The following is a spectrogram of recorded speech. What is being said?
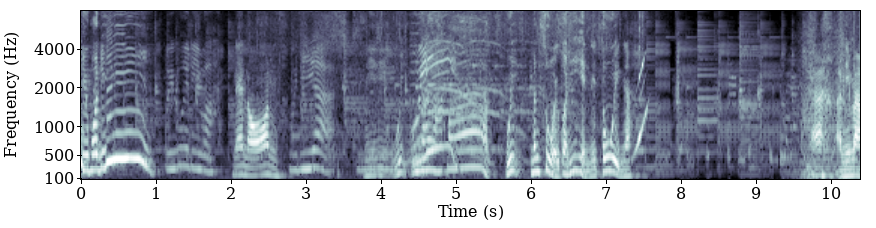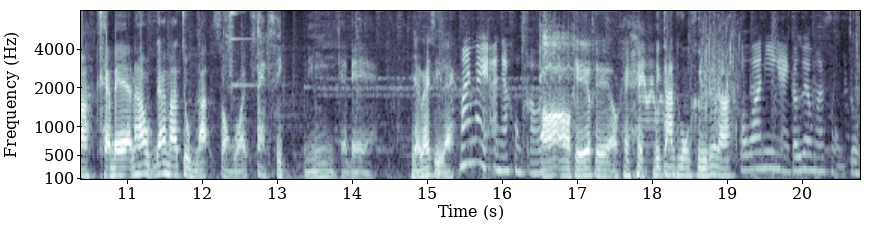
อยู่พอดี เฮ้ยมือดีว่ะแน่นอนมือดีอะนี่นี่อุ้ยอุ้ยน่ารักมาก อุ้ยมันสวยกว่าที่เห็นในตู้อีกนะ อะอันนี้มาแคร์แบร์นะครับได้มาจุ่มละ 280 นี่แคร์แบร์อยากได้สีอะไรไม่ไม่อันเนี้ยของเขาอ๋อโอเคโอเคโอเคมีการทวงคืนด้วยนะ เพราะว่านี่ไงก็เลือกมาสองจุ่ม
